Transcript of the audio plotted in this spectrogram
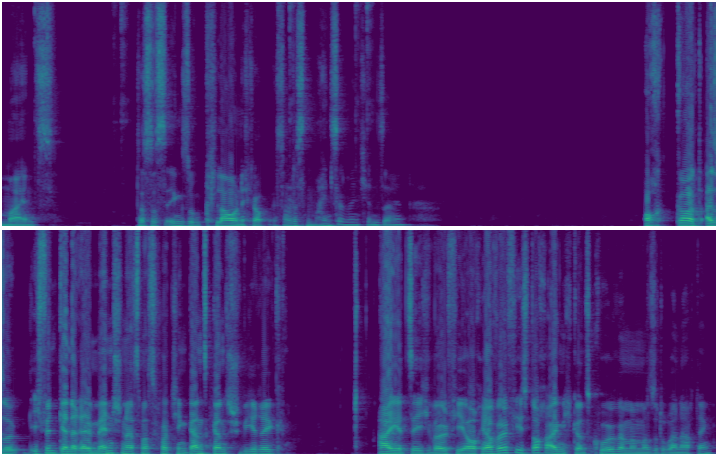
Mainz. Das ist irgend so ein Clown. Ich glaube, soll das ein Mainzelmännchen sein? Och Gott, also ich finde generell Menschen als Maskottchen ganz, ganz schwierig. Ah, jetzt sehe ich Wölfi auch. Ja, Wölfi ist doch eigentlich ganz cool, wenn man mal so drüber nachdenkt.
